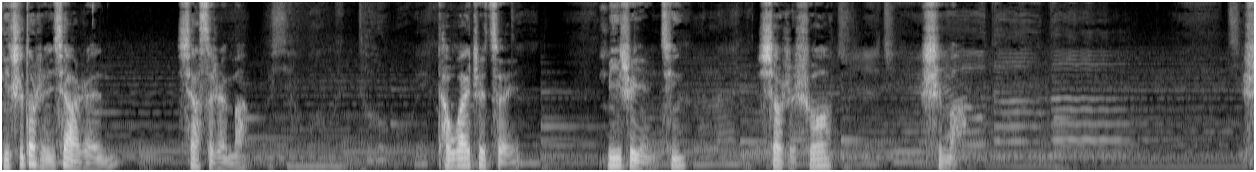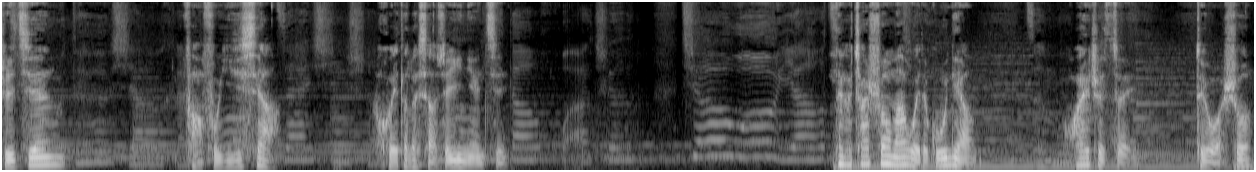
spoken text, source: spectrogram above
你知道人吓人，吓死人吗？他歪着嘴，眯着眼睛，笑着说：“是吗？”时间仿佛一下回到了小学一年级。那个扎双马尾的姑娘歪着嘴对我说：“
